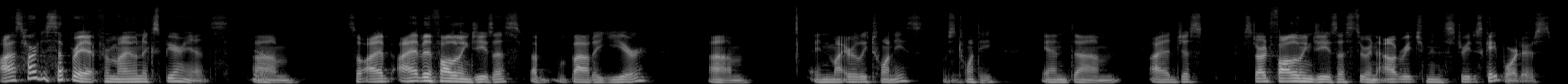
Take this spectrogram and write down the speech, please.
uh, it's hard to separate it from my own experience yeah. um, so I I have been following Jesus about a year. Um, in my early 20s. I was mm. 20. And um, I had just started following Jesus through an outreach ministry to skateboarders.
